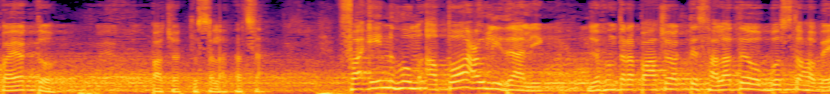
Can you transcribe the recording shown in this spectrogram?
কয় অক্ত পাঁচ অক্ত সালাত আচ্ছা। ফাইনহুম আতাউ লিযালিক যখন তারা পাঁচ ওয়াক্তে সালাতে অভ্যস্ত হবে,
